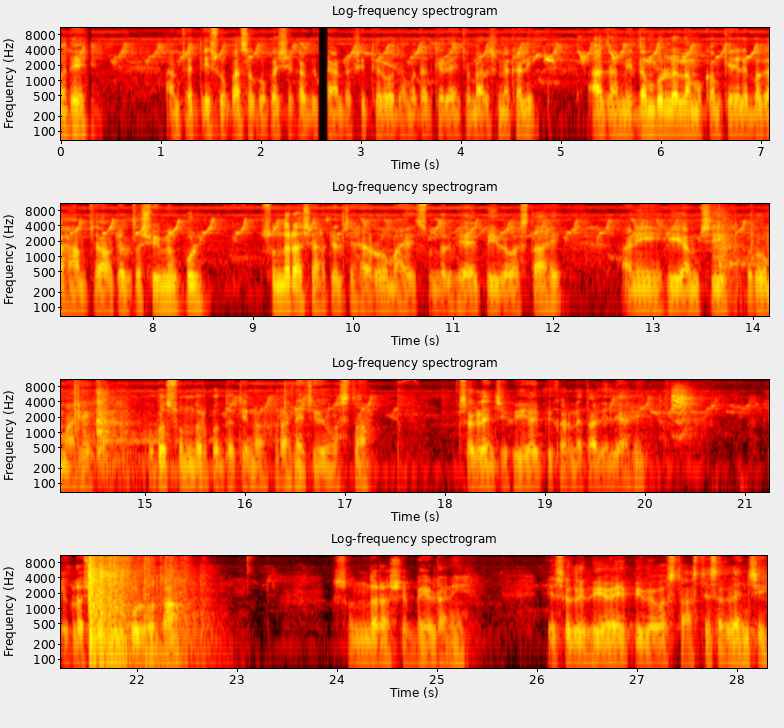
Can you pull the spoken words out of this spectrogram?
मध्ये आमच्या तीस उपासक उपासिका भिकाण रक्षित थेरो धमोदर थेरो यांच्या मार्गदर्शनाखाली आज आम्ही दंबुर्लाला मुक्काम केलेले बघा हा आमच्या हॉटेलचा स्विमिंग पूल. सुंदर अशा हॉटेलचे ह्या रूम आहे. सुंदर व्ही आय पी व्यवस्था आहे. आणि ही आमची रूम आहे. खूपच सुंदर पद्धतीनं राहण्याची व्यवस्था सगळ्यांची व्ही आय पी करण्यात आलेली आहे. इकडं स्विमिंग पूल होता. सुंदर असे बेड आणि ही सगळी व्ही आय पी व्यवस्था असते सगळ्यांची.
